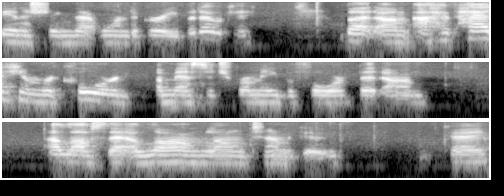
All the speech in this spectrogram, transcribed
finishing that one degree, but okay. But um, I have had him record a message for me before, but um, I lost that a long, long time ago. Okay.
